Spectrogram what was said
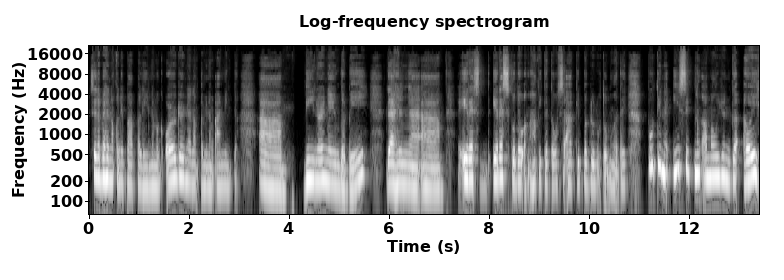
sinabayan ako ni Papa Lee na mag-order na lang kami ng aming ah, dinner ngayong gabi dahil nga uh, i-rest, i-rest ko daw ang aking katawan sa aking pagluluto mga day. Buti na isip ng amaw yun ga. Ay,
